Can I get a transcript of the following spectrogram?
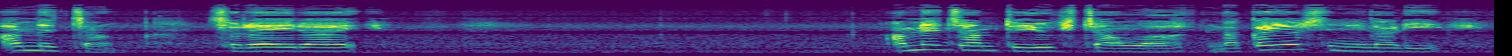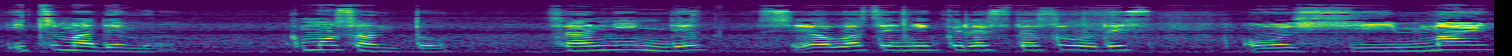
アメちゃん。それ以来アメちゃんとゆきちゃんは仲良しになりいつまでもクモさんと3人で幸せに暮らしたそうです。おしまい。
